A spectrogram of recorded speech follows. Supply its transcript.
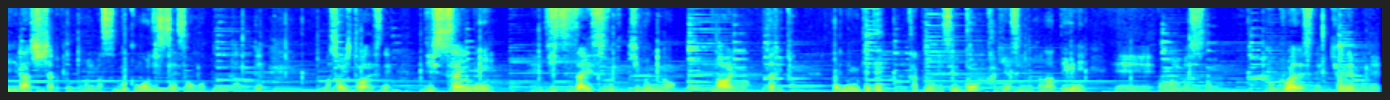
いらっしゃると思います。僕も実際そう思ったので、まあ、そういう人はですね実際に実在する自分の周りの誰かこれに向けて書くようにすると書きやすいのかなっていうふうに、えー、思います僕はですね去年まで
